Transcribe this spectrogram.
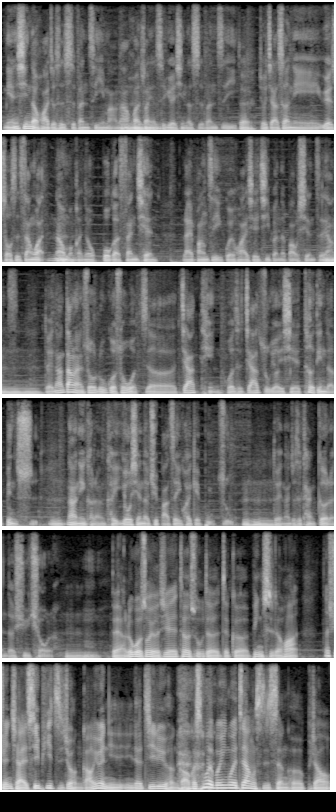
年薪的话就是十分之一嘛，那换算也是月薪的十分之一。对，就假设你月收是三万，那我们可能就拨个三千来帮自己规划一些基本的保险，这样子。嗯对，那当然说，如果说我的家庭或者是家族有一些特定的病史，嗯那你可能可以优先的去把这一块给补足。嗯对，，那就是看个人的需求了。嗯，对啊。如果说有些特殊的这个病史的话，那选起来 CP 值就很高，因为你你的几率很高。可是会不会因为这样子审核比较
